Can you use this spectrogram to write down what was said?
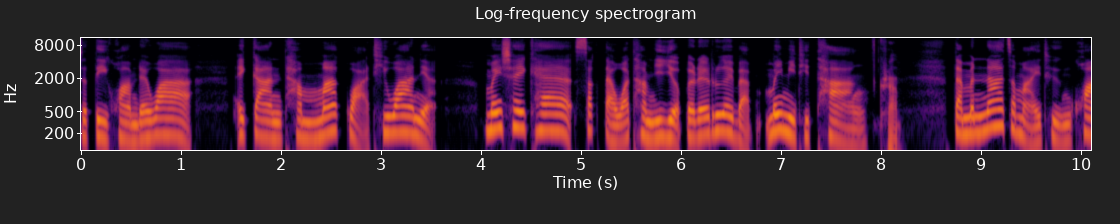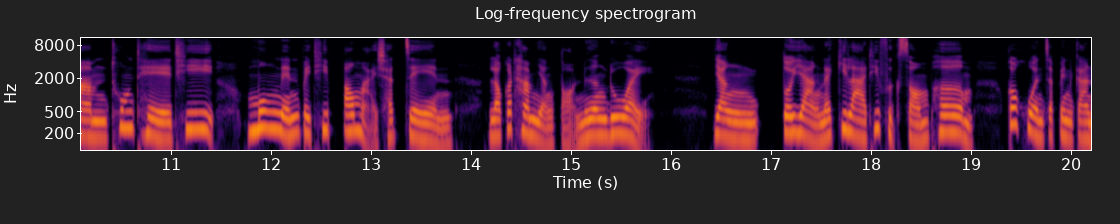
จะตีความได้ว่าไอการทำมากกว่าที่ว่าเนี่ยไม่ใช่แค่สักแต่ว่าทำเยอะๆไปเรื่อย ๆ แบบไม่มีทิศทางครับ แต่มันน่าจะหมายถึงความทุ่มเทที่มุ่งเน้นไปที่เป้าหมายชัดเจน แล้วก็ทำอย่างต่อเนื่องด้วย อย่าง ตัวอย่างนักกีฬาที่ฝึกซ้อมเพิ่ม ก็ควรจะเป็นการ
